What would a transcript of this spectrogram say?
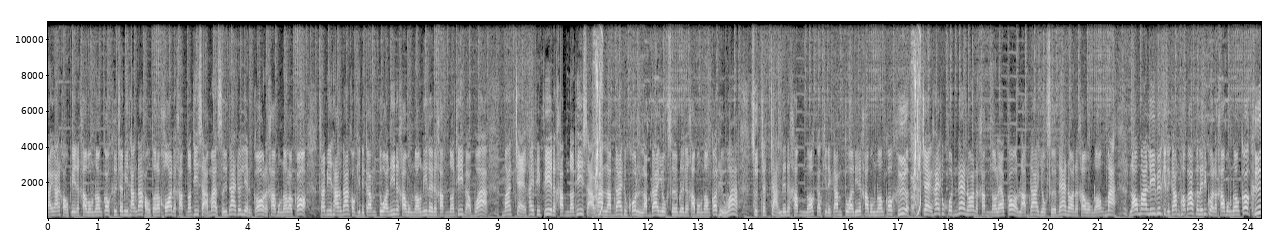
รายงานของฟรีนะครับวงน้องก็คือจะมีทางด้านของตัวละครนะครับเนาะที่สามารถซื้อได้ด้วยเหรียญก้อนนะครับวงน้องเราก็จะมีทางด้านของกิจกรรมตัวนี้นะครับวงน้องนี่เลยนะครับเนาะที่แบบว่ามาแจกให้ฟรีๆนะครับเนาะที่สามารถรับได้ทุกคนรับได้ยกเซิร์ฟเลยนะครับวงน้องก็ถือว่าสุดจัดเลยนะครับเนาะกับกิจกรรมตัวนี้นะครับน้องก็คือแจกให้ทุกคนแน่นอนนะครับเนาะแล้วก็รับได้ยกเซิร์ฟแน่นอนนะครับน้องมา เรามารีวิวกิจกรรมท็อปอัพกันเลยดีกว่านะครับวงน้องก็คือ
